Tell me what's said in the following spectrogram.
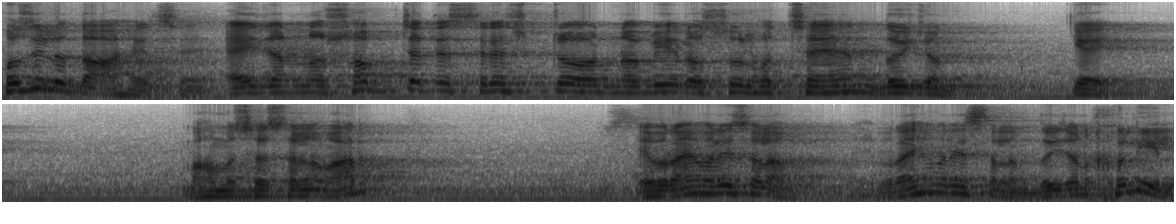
ফজিলত দেওয়া হয়েছে। এই জন্য সবচেয়ে শ্রেষ্ঠ নবী রসুল হচ্ছেন দুইজন। কে? মোহাম্মদ সাল্লাম আর ইব্রাহিম আলী সাল্লাম ইব্রাহিম আলী সাল্লাম দুইজন খলিল।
